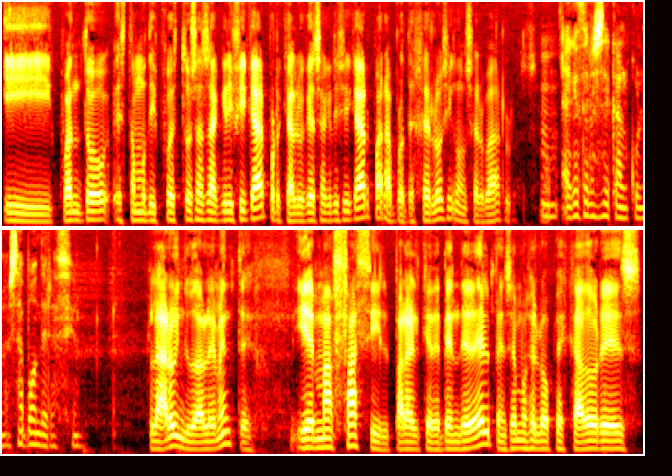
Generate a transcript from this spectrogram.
y cuánto estamos dispuestos a sacrificar, porque algo hay que sacrificar para protegerlos y conservarlos. Mm, hay que hacer ese cálculo, esa ponderación. Claro, indudablemente y es más fácil para el que depende de él. Pensemos en los pescadores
